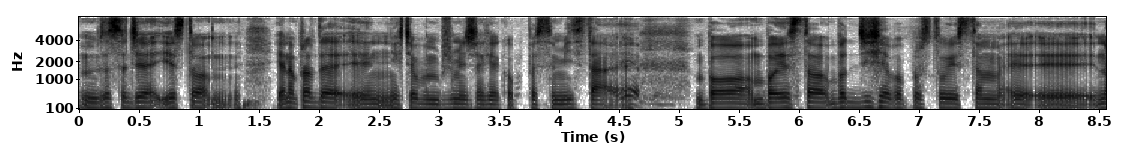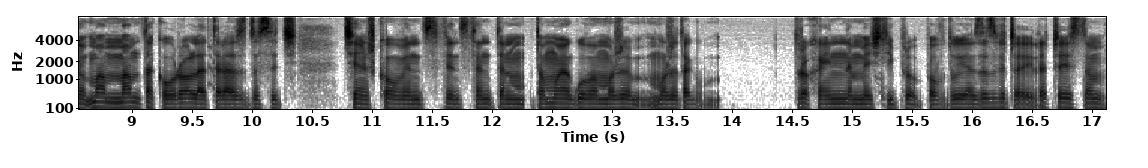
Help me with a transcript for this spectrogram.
W zasadzie jest to. Ja naprawdę y, nie chciałbym brzmieć tak jako pesymista, y, bo, bo jest to, bo dzisiaj po prostu jestem. y, No mam, mam taką rolę teraz dosyć ciężką, więc, więc ten, ten, ta moja głowa może, może tak trochę inne myśli powoduje. Zazwyczaj raczej jestem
